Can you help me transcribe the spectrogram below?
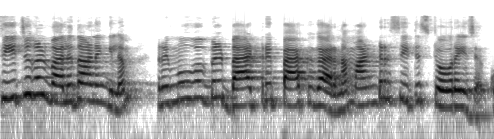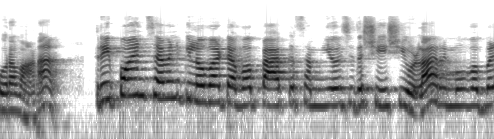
സീറ്റുകൾ വലുതാണെങ്കിലും റിമൂവബിൾ ബാറ്ററി പാക്ക് കാരണം അണ്ടർ സീറ്റ് സ്റ്റോറേജ് കുറവാണ്. Three point seven kilowatt hour pack സംയോജിത ശേഷിയുള്ള റിമൂവബിൾ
